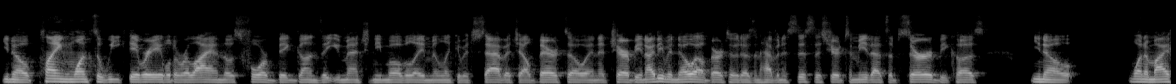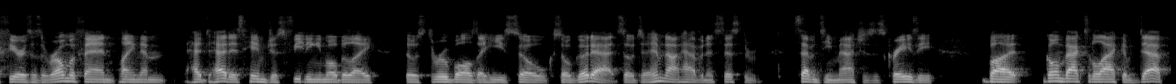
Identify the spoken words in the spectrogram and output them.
you know, playing once a week, they were able to rely on those four big guns that you mentioned Immobile, Milinkovic, Savic, Alberto, and Acerbi. And I didn't even know Alberto doesn't have an assist this year. To me, that's absurd because, you know, one of my fears as a Roma fan playing them head to head is him just feeding Immobile those through balls that he's so, so good at. So to him not have an assist through 17 matches is crazy. But going back to the lack of depth,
